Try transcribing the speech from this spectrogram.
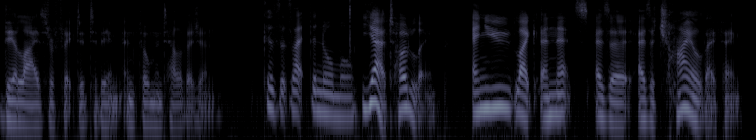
their lives reflected to them in film and television Because it's like the normal. yeah, totally. And you like, and that's as a as a child, I think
